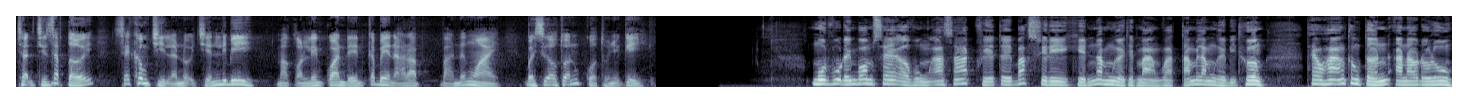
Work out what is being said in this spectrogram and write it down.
trận chiến sắp tới sẽ không chỉ là nội chiến Libya mà còn liên quan đến các bên Ả Rập và nước ngoài bởi sự hậu thuẫn của Thổ Nhĩ Kỳ. Một vụ đánh bom xe ở vùng Assad phía tây bắc Syria khiến 5 người thiệt mạng và 85 người bị thương. Theo hãng thông tấn Anadolu,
